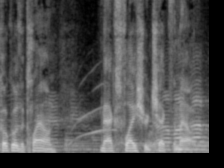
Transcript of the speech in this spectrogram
Koko the Clown, Max Fleischer, check them out.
